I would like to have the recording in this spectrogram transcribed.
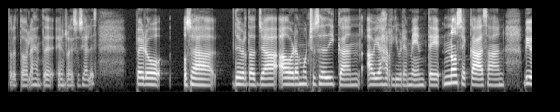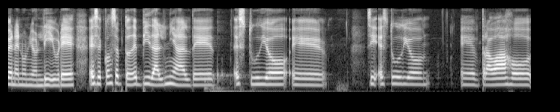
sobre todo la gente en redes sociales, pero, o sea, de verdad ya ahora muchos se dedican a viajar libremente, no se casan, viven en unión libre, ese concepto de vida lineal, de estudio, eh, sí, estudio, eh, trabajo,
